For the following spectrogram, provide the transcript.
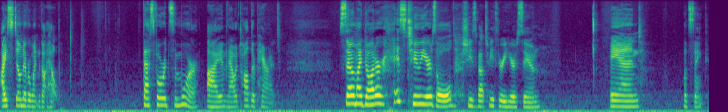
I still never went and got help. Fast forward some more. I am now a toddler parent. So my daughter is two years old. She's about to be three here soon. And let's think.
